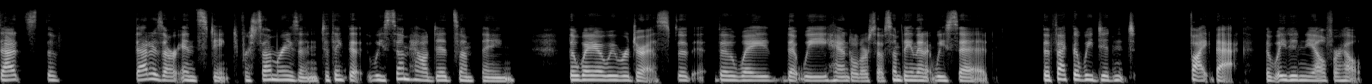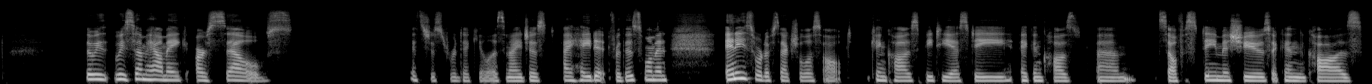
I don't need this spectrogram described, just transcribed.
that's the that is our instinct for some reason to think that we somehow did something the way we were dressed, the, the way that we handled ourselves, something that we said, the fact that we didn't fight back, that we didn't yell for help, that we, we somehow make ourselves. It's just ridiculous. And I just, I hate it for this woman. Any sort of sexual assault can cause PTSD. It can cause um, self esteem issues. It can cause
